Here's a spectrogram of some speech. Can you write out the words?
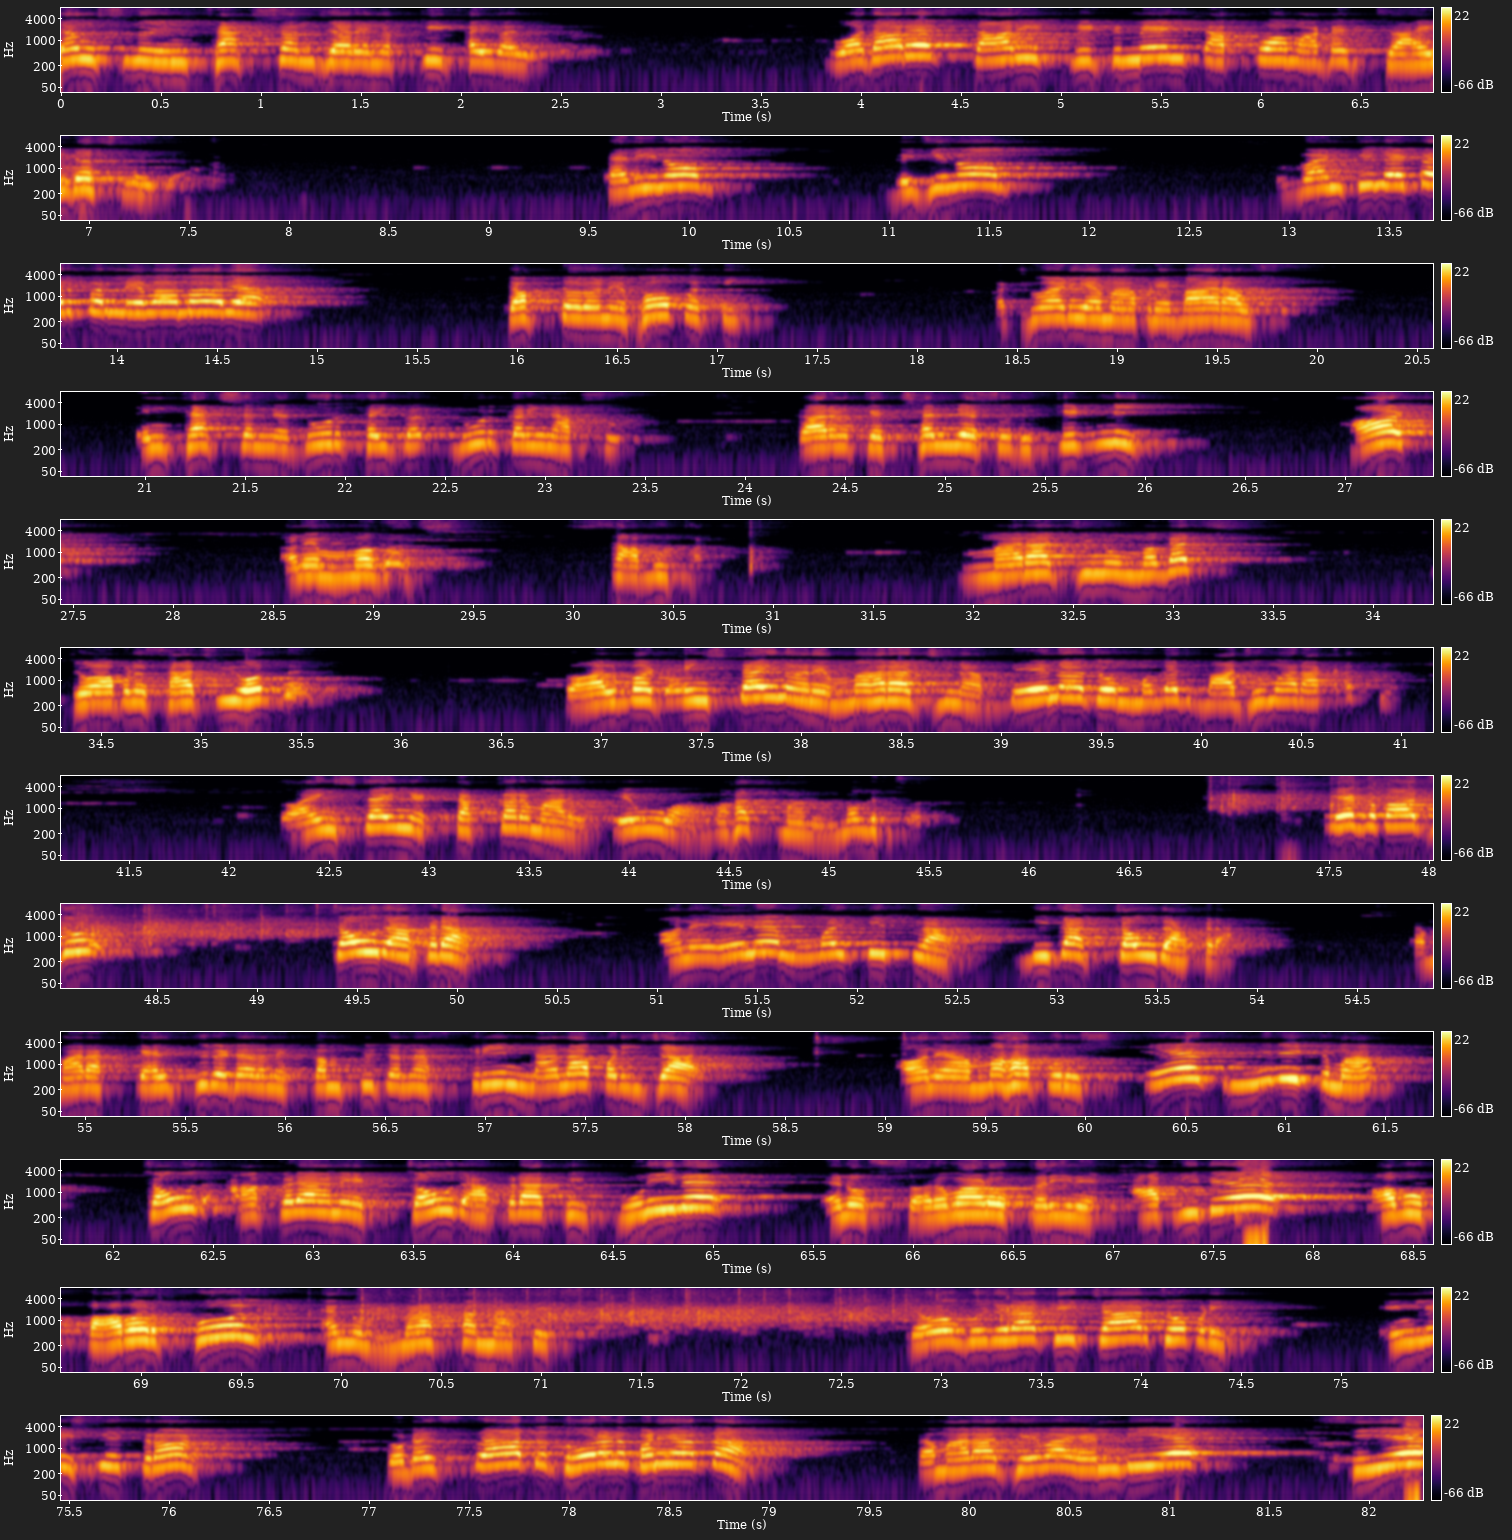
લંગ્સનું ઇન્ફેક્શન જ્યારે નક્કી થઈ ગયું, વધારે સારી ટ્રીટમેન્ટ આપવા માટે જાયડસ લઈ ગયા. ટેલિનોમ બીજીનો વેન્ટિલેટર પર લેવામાં આવ્યા. ડોક્ટરોને હોપ હતી, અઠવાડિયામાં આપણે બહાર આવશું. ઇન્ફેક્શનને દૂર થઈ દૂર કરી નાખશું. કારણ કે છેલ્લે સુધી કિડની હાર્ટ અને મગજ સાબુ થાય મહારાજજીનું મગજ, જો આપણે સાચવી હોત ને, તો આલ્બર્ટ આઇન્સ્ટાઈન અને મહારાજજીના બેના જો મગજ બાજુમાં રાખત ને, તો આઇન્સ્ટાઈનને ટક્કર મારે એવું આ મહાત્માનું મગજ એક બાજુ ચૌદ આંકડા અને એને મલ્ટીપ્લાય બીજા ચૌદ આંકડા. તમારા કેલ્ક્યુલેટર અને કમ્પ્યુટરના સ્ક્રીન નાના પડી જાય. અને આ મહાપુરુષ એક મિનિટમાં ચૌદ આંકડાને ચૌદ આંકડાથી ગુણીને એનો સરવાળો કરીને આપી દે. આવું પાવરફુલ એમનું મેથમેટિક્સ જેવો ગુજરાતી ચાર ચોપડી. ઇંગ્લિશની ત્રણ. ટોટલ સાત ધોરણ ભણ્યા હતા. તમારા જેવા એમબીએ સીએ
